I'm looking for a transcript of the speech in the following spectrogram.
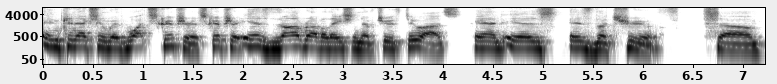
in connection with what scripture is. Scripture is the revelation of truth to us and is is the truth. So,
